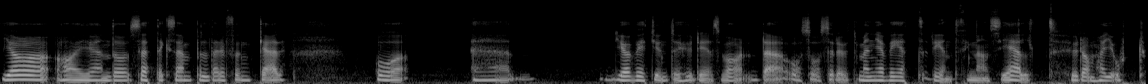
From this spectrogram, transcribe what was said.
jag har ju ändå sett exempel där det funkar. Och eh, jag vet ju inte hur deras vardag och så ser ut, men jag vet rent finansiellt hur de har gjort.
